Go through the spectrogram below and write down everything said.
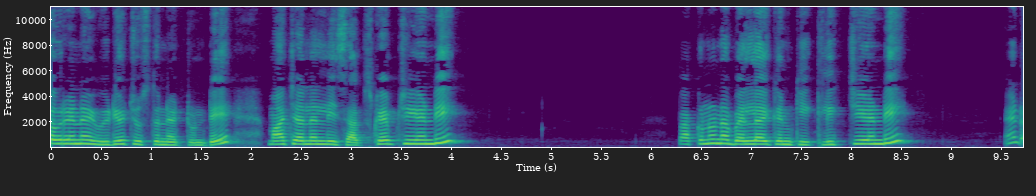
ఎవరైనా ఈ వీడియో చూస్తున్నట్టుంటే మా ఛానల్ని సబ్స్క్రైబ్ చేయండి. పక్కనున్న బెల్ ఐకన్కి క్లిక్ చేయండి. అండ్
